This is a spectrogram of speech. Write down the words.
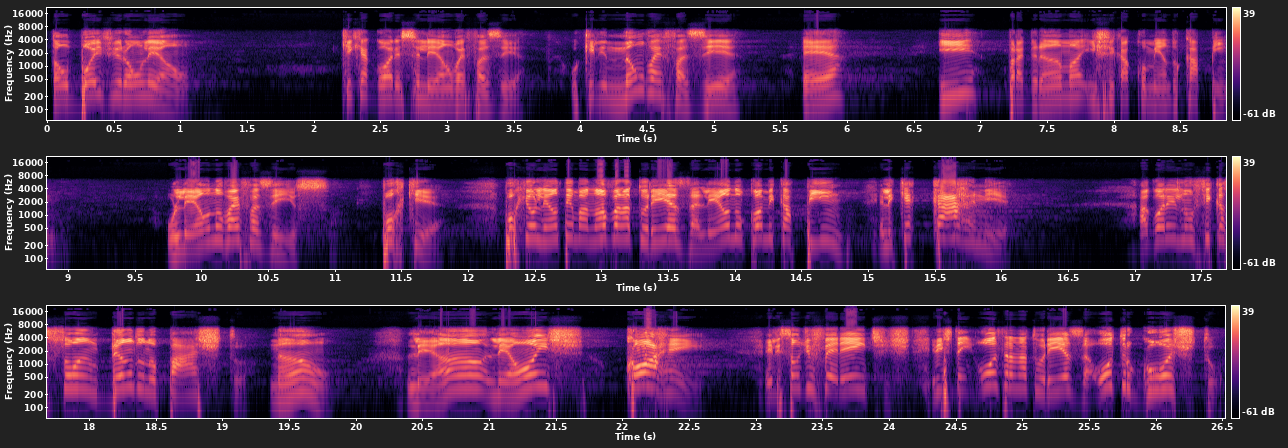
Então o boi virou um leão. O que, que agora esse leão vai fazer? O que ele não vai fazer é ir para a grama e ficar comendo capim. O leão não vai fazer isso. Por quê? Porque o leão tem uma nova natureza. O leão não come capim. Ele quer carne. Agora ele não fica só andando no pasto. Não. Leão, leões correm. Eles são diferentes. Eles têm outra natureza, outro gosto.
